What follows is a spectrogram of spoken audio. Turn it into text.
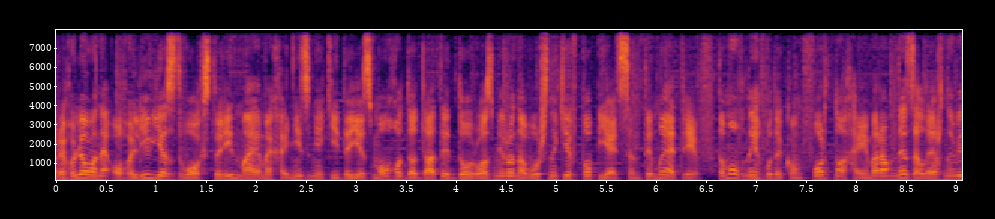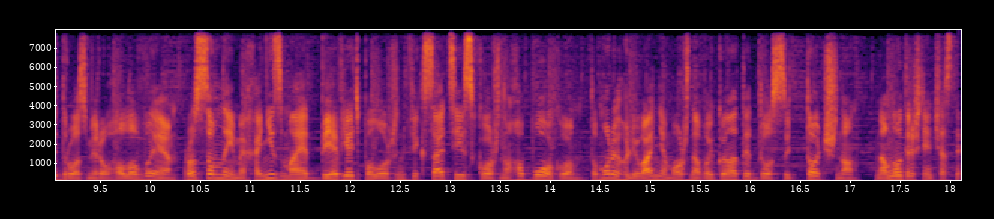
Регульоване оголів'я з двох сторін має механізм, який дає змогу додати до розміру навушників по 5 см, тому в них буде комфортно геймерам незалежно від розміру голови. Розсувний механізм має 9 положень фіксації з кожного боку, тому регулювання можна виконати досить точно. На внутрішній частині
